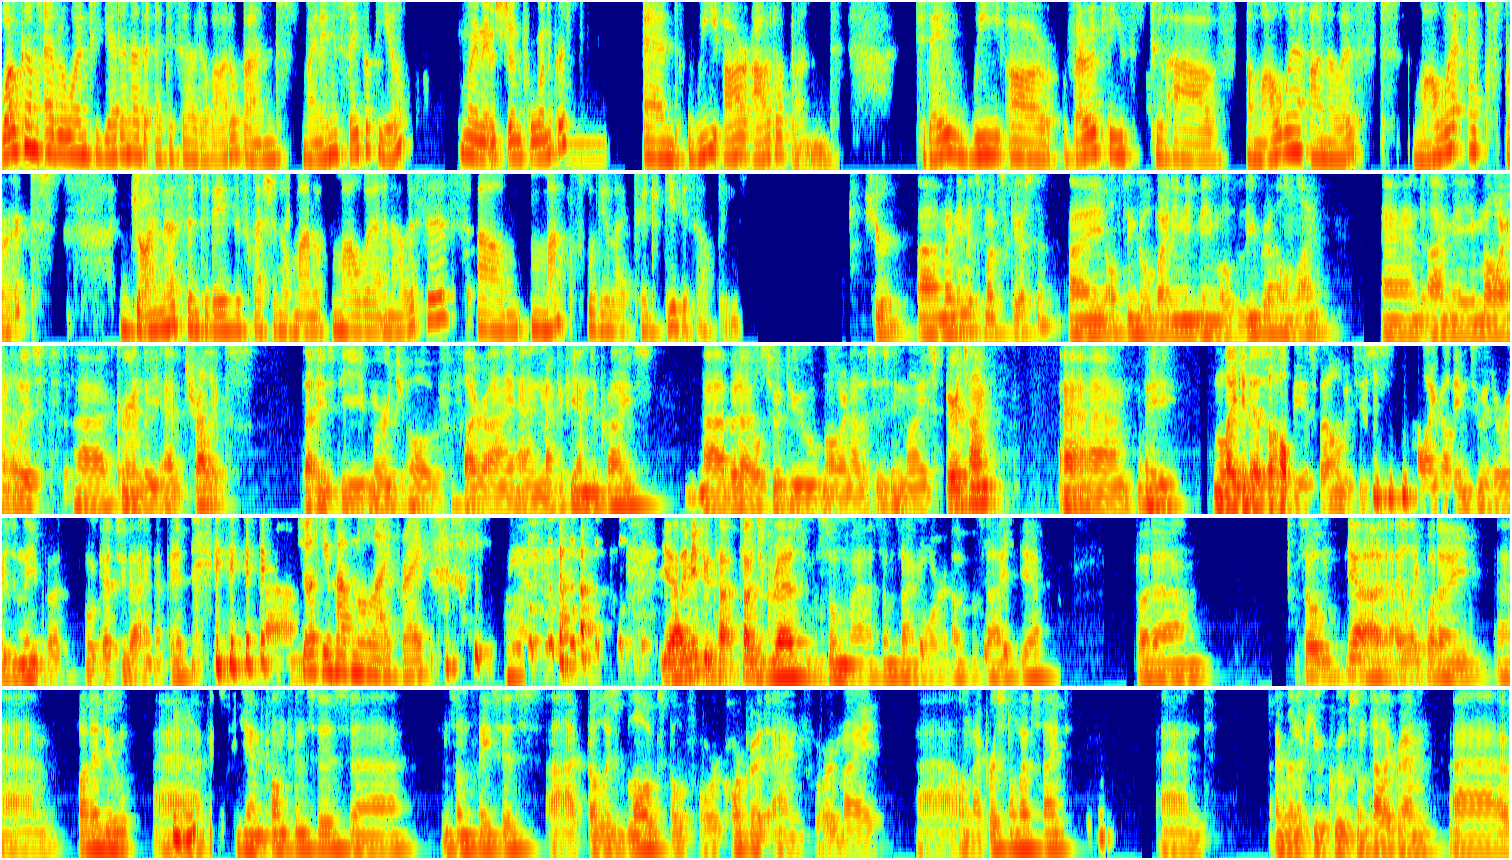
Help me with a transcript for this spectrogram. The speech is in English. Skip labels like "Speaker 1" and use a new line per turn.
Welcome everyone to yet another episode of Out of Band. My name is Faith Appeal.
My name is Jennifer Wennekers.
And we are Out of Band. Today we are very pleased to have a malware analyst, malware expert, join us in today's discussion of mal- malware analysis. Um, Max, would you like to introduce yourself, please?
Sure. Uh, my name is Max Kersten. I often go by the nickname of Libra online and I'm a malware analyst uh, currently at Trellix. That is the merge of FireEye and McAfee Enterprise. Mm-hmm. Uh, but I also do malware analysis in my spare time. Um, I like it as a hobby as well, which is how I got into it originally, but we'll get to that in a bit.
Um, Just you have no life, right?
yeah, I need to t- touch grass some uh, sometime more outside. Yeah, but um, so yeah, I, I, like what I um, what I do. Uh, mm-hmm. I've been speaking at conferences uh, in some places. Uh, I publish blogs both for corporate and for my uh, on my personal website, mm-hmm. and I run a few groups on Telegram, uh,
